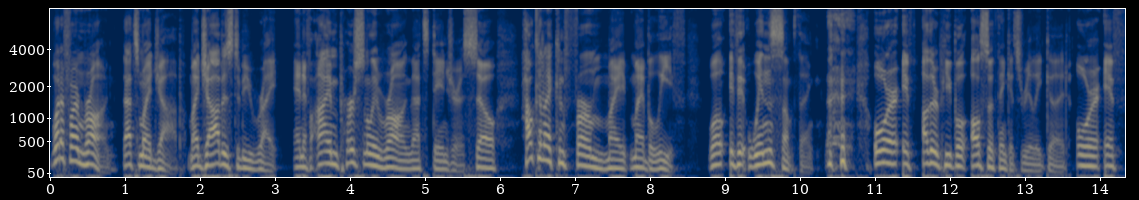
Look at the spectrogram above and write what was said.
what if I'm wrong? That's my job. My job is to be right. And if I'm personally wrong, that's dangerous. So, how can I confirm my, my belief? Well, if it wins something, or if other people also think it's really good, or if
